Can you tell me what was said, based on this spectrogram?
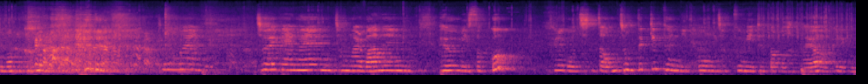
고맙고 저에게는 정말 많은 배움이 있었고 그리고 진짜 엄청 뜻깊은 입봉 작품이 됐던 것 같아요. 그리고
